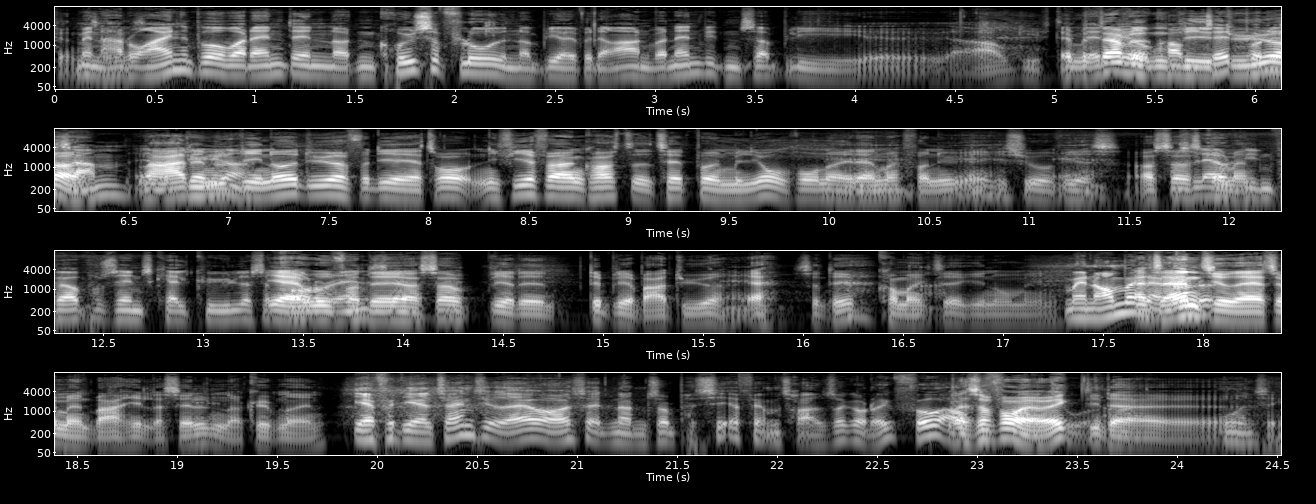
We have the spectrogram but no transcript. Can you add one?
Den Men har du regnet på, hvordan den, når den krydser floden og bliver veteran, hvordan vil den så blive øh, afgiftet? Jamen, den der vil den blive tæt på dyrere. det samme. Nej, den vil blive noget dyrere, fordi jeg tror, at 44 kostede tæt på en million kroner i Danmark for ny, ikke, i 87. Og så, Så, laver man... de den 40 procents kalkyl, og så Ja, får du ud fra det, og så bliver det, det bliver bare dyrere. Ja, så det kommer ikke til at give nogen mening. Men er der- Alternativet er simpelthen bare helt at sælge den og købe noget andet. Ja, fordi alternativet er jo også, at når den så passerer 35, så kan du ikke få Men så får jeg jo ikke de der... Uanset.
